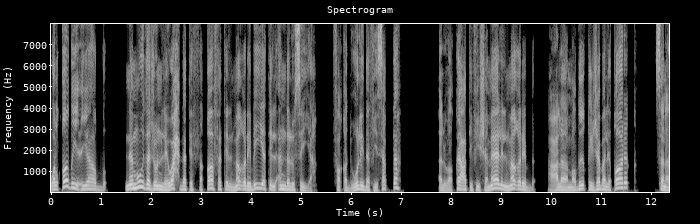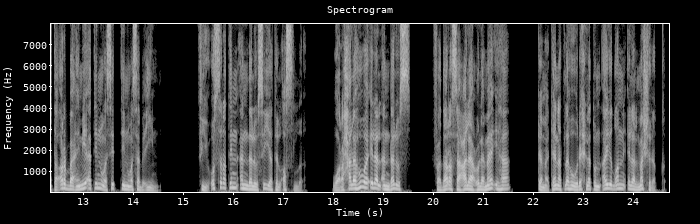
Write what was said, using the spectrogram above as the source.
والقاضي عياض نموذج لوحدة الثقافة المغربية الأندلسية. فقد ولد في سبتة الواقعة في شمال المغرب على مضيق جبل طارق سنة 476 في أسرة أندلسية الأصل. ورحل هو إلى الأندلس فدرس على علمائها كما كانت له رحلة أيضا إلى المشرق.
